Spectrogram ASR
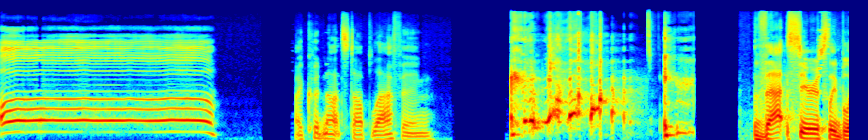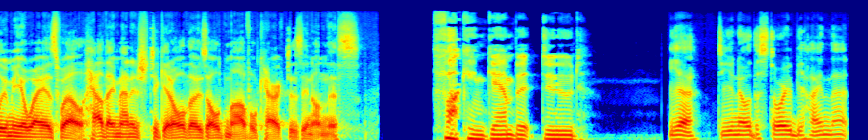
Oh! I could not stop laughing. That seriously blew me away as well, how they managed to get all those old Marvel characters in on this. Fucking Gambit, dude. Yeah, do you know the story behind that?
